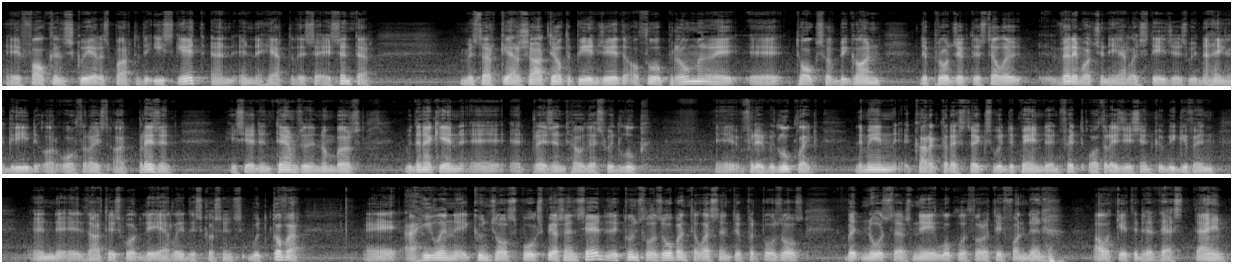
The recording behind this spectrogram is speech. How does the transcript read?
Uh, Falcon Square is part of the Eastgate and in the heart of the city centre. Mr Kershaw told the P&J that although preliminary uh, talks have begun, the project is still very much in the early stages with nothing agreed or authorised at present. He said, in terms of the numbers, we don't again uh, at present how this would look, uh, for it would look like. The main characteristics would depend on fit authorisation could be given, and uh, that is what the early discussions would cover. Uh, a Highland Council spokesperson said the Council is open to listening to proposals, but notes there's no local authority funding allocated at this time.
